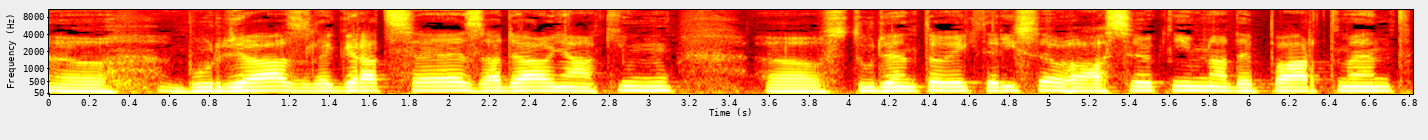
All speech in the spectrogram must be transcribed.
uh, Burda z Legrace zadal nějakému uh, studentovi, který se hlásil k ním na department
